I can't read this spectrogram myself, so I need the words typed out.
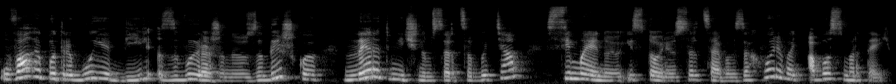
Уваги потребує біль з вираженою задишкою, неритмічним серцебиттям, сімейною історією серцевих захворювань або смертей.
